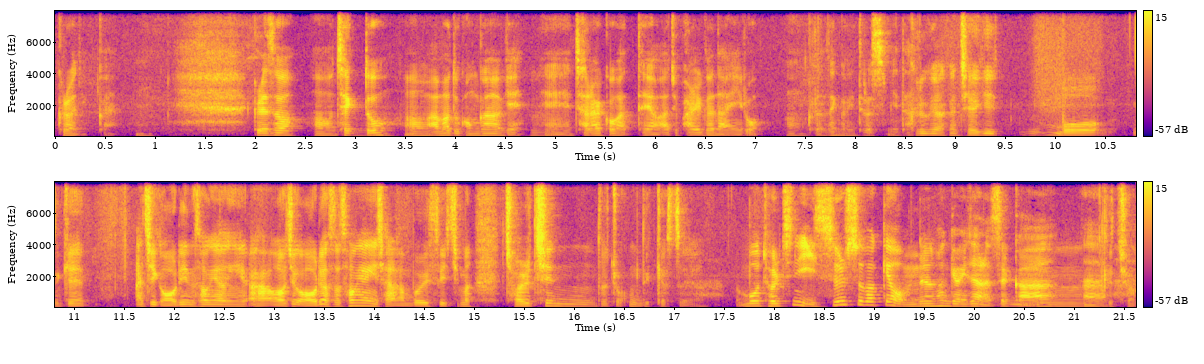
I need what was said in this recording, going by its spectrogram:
그러니까. 음. 그래서 어, 잭도 어, 아마도 건강하게 음. 예, 잘할 것 같아요. 아주 밝은 아이로 어, 그런 생각이 들었습니다. 그리고 약간 잭이 뭐 이렇게 아직 어린 성향이 아 아직 어려서 성향이 잘 안 보일 수 있지만 절친도 조금 느꼈어요. 뭐 절친이 있을 수밖에 없는 환경이지 않았을까. 음, 아, 그쵸,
